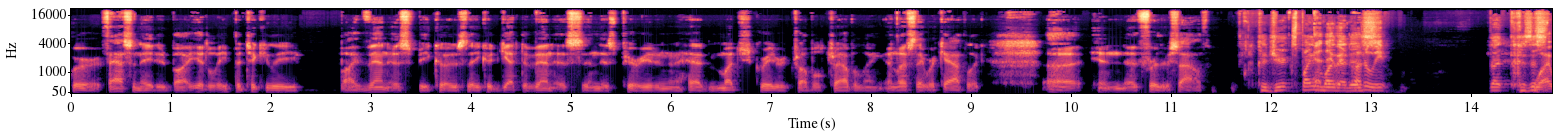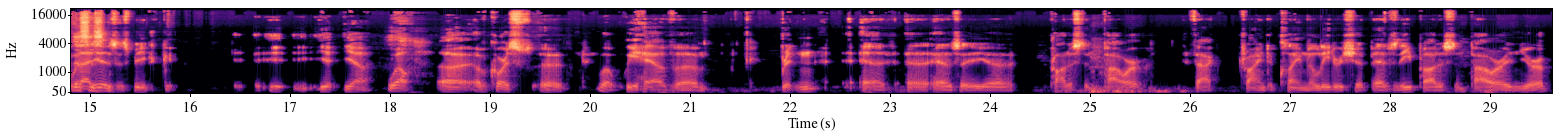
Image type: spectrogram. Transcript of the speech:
were fascinated by Italy, particularly by Venice, because they could get to Venice in this period and had much greater trouble traveling, unless they were Catholic, uh, in uh, further south. Could you explain and why that utterly, is? That because why this that is, is because yeah. Well, uh, of course, uh, well we have. Um, Britain as, uh, as a uh, Protestant power, in fact, trying to claim the leadership as the Protestant power in Europe.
